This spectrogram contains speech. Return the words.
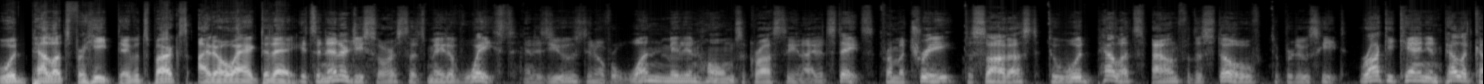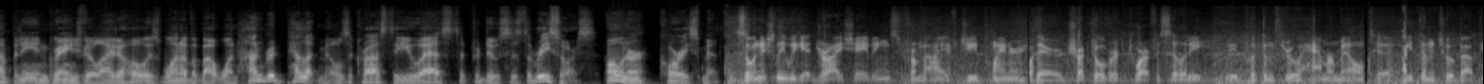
Wood pellets for heat, David Sparks, Idaho Ag Today. It's an energy source that's made of waste and is used in over 1 million homes across the United States, from a tree to sawdust to wood pellets bound for the stove to produce heat. Rocky Canyon Pellet Company in Grangeville, Idaho is one of about 100 pellet mills across the U.S. that produces the resource. Owner Corey Smith. So initially we get dry shavings from the IFG planer. They're trucked over to our facility. We put them through a hammer mill to heat them to about the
